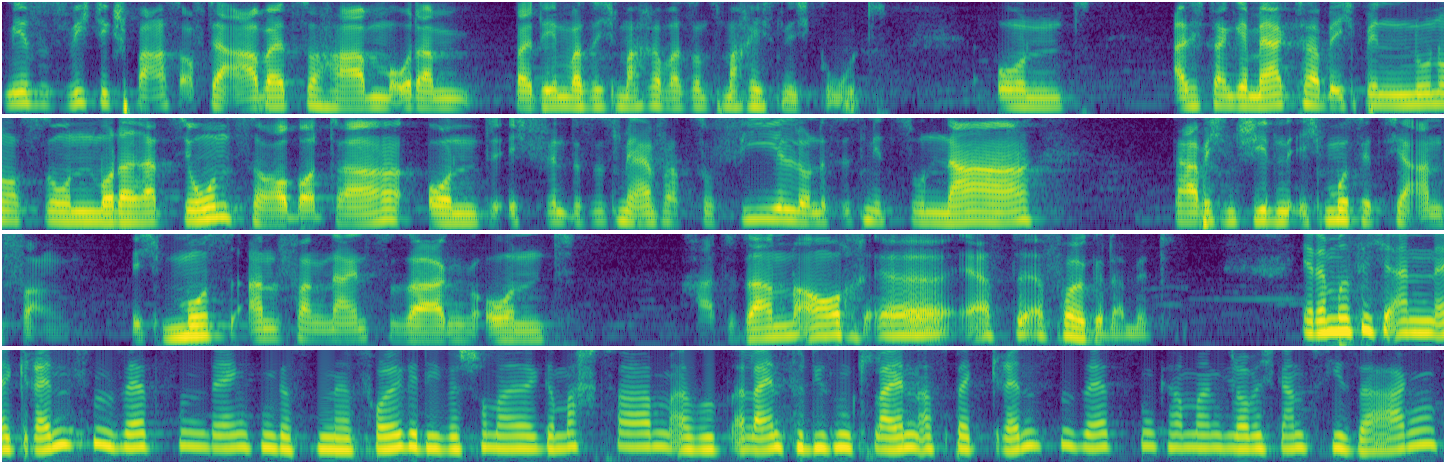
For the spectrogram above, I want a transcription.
mir ist es wichtig, Spaß auf der Arbeit zu haben oder bei dem, was ich mache, weil sonst mache ich es nicht gut. Und als ich dann gemerkt habe, ich bin nur noch so ein Moderationsroboter und ich finde, es ist mir einfach zu viel und es ist mir zu nah, da habe ich entschieden, ich muss jetzt hier anfangen. Ich muss anfangen, Nein zu sagen und hatte dann auch äh, erste Erfolge damit. Ja, da muss ich an äh, Grenzen setzen denken. Das ist eine Folge, die wir schon mal gemacht haben. Also allein zu diesem kleinen Aspekt Grenzen setzen kann man, glaube ich, ganz viel sagen.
